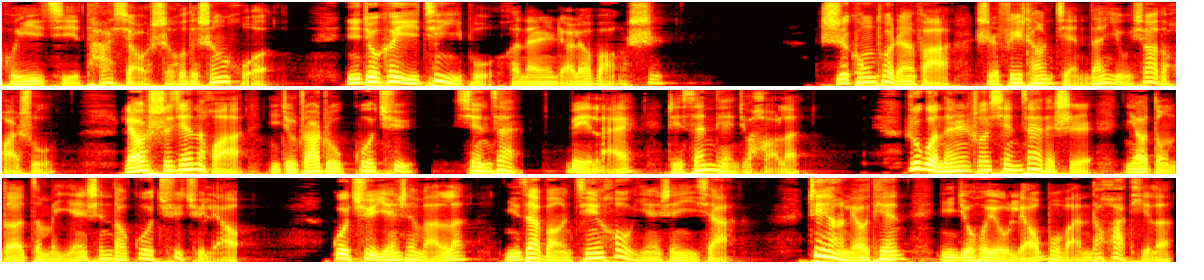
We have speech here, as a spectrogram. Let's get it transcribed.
回忆起他小时候的生活，你就可以进一步和男人聊聊往事。时空拓展法是非常简单有效的话术。聊时间的话，你就抓住过去、现在、未来这三点就好了。如果男人说现在的事，你要懂得怎么延伸到过去去聊。过去延伸完了，你再往今后延伸一下，这样聊天你就会有聊不完的话题了。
